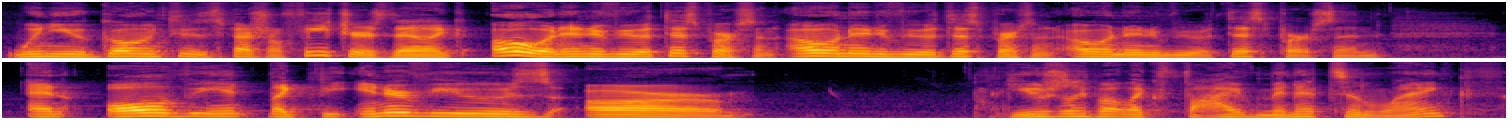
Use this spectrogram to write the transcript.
when you're going through the special features, they're like, oh, an interview with this person, oh, an interview with this person, oh, an interview with this person, and all the like the interviews are usually about like five minutes in length.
